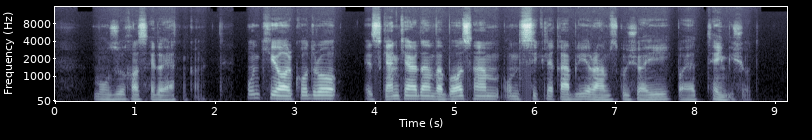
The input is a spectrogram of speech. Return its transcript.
موضوع خاص هدایت می‌کنه. اون QR کد رو اسکن کردن و باز هم اون سیکل قبلی رمزگشایی باید طی می‌شد.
